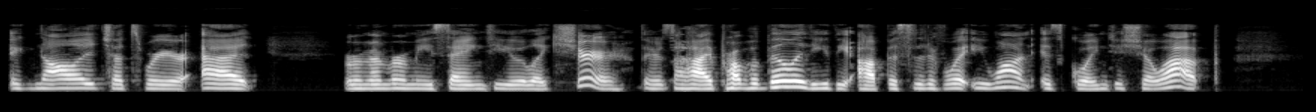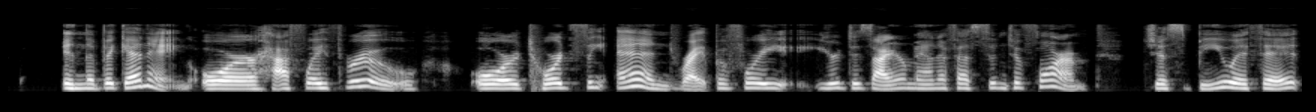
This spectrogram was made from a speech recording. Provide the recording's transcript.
acknowledge that's where you're at. Remember me saying to you, like, sure, there's a high probability the opposite of what you want is going to show up in the beginning or halfway through or towards the end, right before you, your desire manifests into form. Just be with it,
